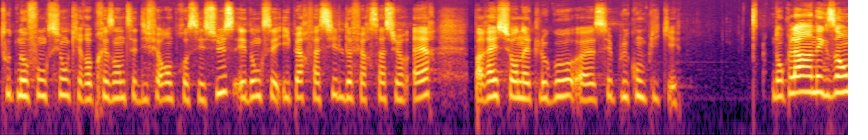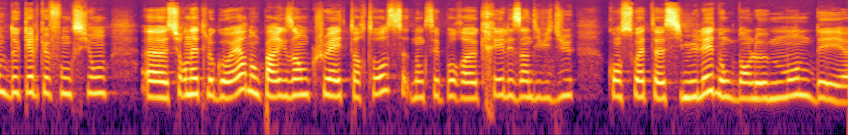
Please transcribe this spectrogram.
toutes, nos fonctions qui représentent ces différents processus. Et donc c'est hyper facile de faire ça sur R. Pareil sur NetLogo, c'est plus compliqué. Donc là, un exemple de quelques fonctions euh, sur NetLogo R. Donc par exemple, create turtles. Donc c'est pour euh, créer les individus qu'on souhaite euh, simuler. Donc dans le monde des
